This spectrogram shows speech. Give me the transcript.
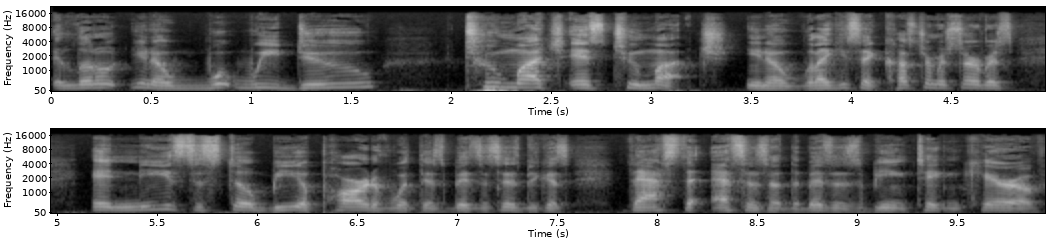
a little, you know, what we do too much is too much. You know, like you said, customer service it needs to still be a part of what this business is because that's the essence of the business being taken care of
